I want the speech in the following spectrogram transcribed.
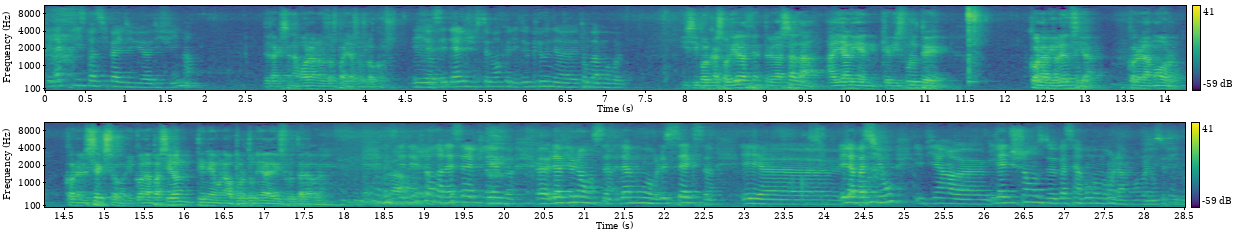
qui est l'actrice principale du, euh, du film. de la que se enamoran los dos payasos locos. Et euh, c'est d'elle justement que les deux clowns euh, tombent amoureux. Y si por casualidad entre la sala hay alguien que disfrute con la violencia, con el amor, con el sexo y con la pasión, tiene una oportunidad de disfrutar ahora. S'il y a des gens dans la salle qui aiment euh, la violence, l'amour, le sexe et, euh, et la passion, eh bien, euh, il a une chance de passer un bon moment là en voyant ce film.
